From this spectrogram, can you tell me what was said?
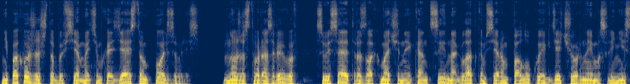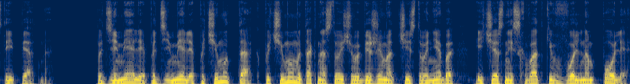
Не похоже, чтобы всем этим хозяйством пользовались. Множество разрывов, свисают разлохмаченные концы, на гладком сером полу кое-где черные маслянистые пятна. Подземелье, подземелье, почему так? Почему мы так настойчиво бежим от чистого неба и честной схватки в вольном поле,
